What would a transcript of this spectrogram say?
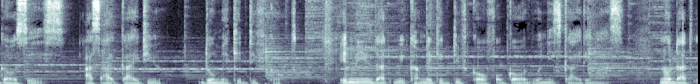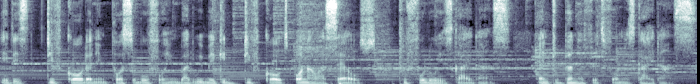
God says, As I guide you, don't make it difficult. It means that we can make it difficult for God when He's guiding us. Not that it is difficult and impossible for Him, but we make it difficult on ourselves to follow His guidance and to benefit from His guidance.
